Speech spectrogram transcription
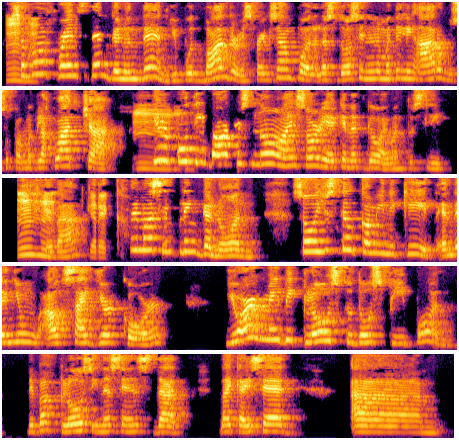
Sa Mhm. mga friends din, ganun din. You put boundaries. For example, alas 12 na ng madaling araw, gusto pa maglakwatsa. You're Mhm. putting boundaries. No, I'm sorry, I cannot go. I want to sleep. Mhm. Diba? Correct. May mga simpleng ganon. So, you still communicate. And then yung outside your core, you are maybe close to those people. Diba? Close in a sense that, like I said, um,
